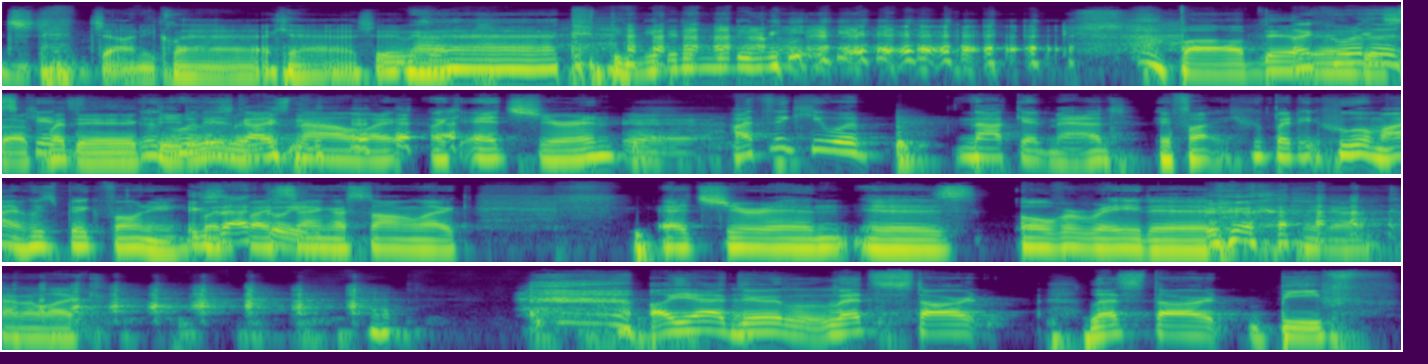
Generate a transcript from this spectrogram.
J- Johnny Cla- Cash No. back. Ding, ding, ding, ding, ding. Bob Dylan Like who are those suck my kids? dick. Who are these guys now? Like like Ed Sheeran. Yeah. I think he would not get mad if I. But who am I? Who's Big Phony? But if I sang a song like Ed Sheeran is overrated, you know, kind of like oh yeah, dude. Let's start. Let's start beef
